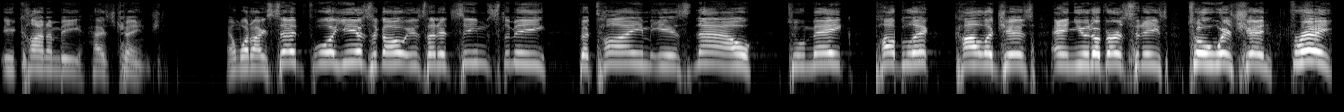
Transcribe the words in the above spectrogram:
economy has changed. And what I said four years ago is that it seems to me the time is now to make public colleges and universities tuition free.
